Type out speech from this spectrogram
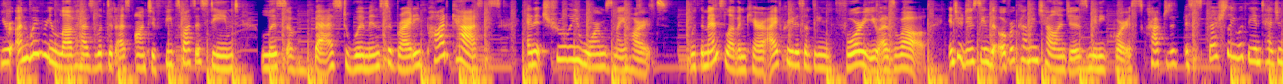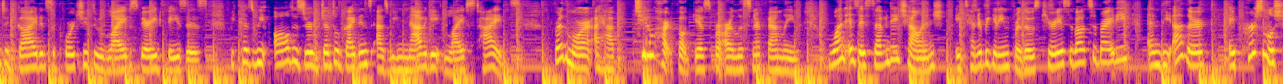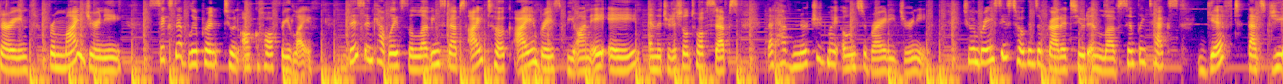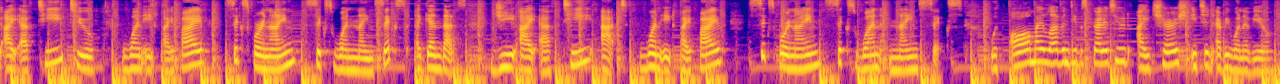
Your unwavering love has lifted us onto FeedSpot's esteemed list of best women's sobriety podcasts, and it truly warms my heart. With immense love and care, I've created something for you as well. Introducing the Overcoming Challenges mini course, crafted especially with the intention to guide and support you through life's varied phases, because we all deserve gentle guidance as we navigate life's tides. Furthermore, I have two heartfelt gifts for our listener family. One is a seven day challenge, a tender beginning for those curious about sobriety, and the other, a personal sharing from my journey, six step blueprint to an alcohol free life. This encapsulates the loving steps I took, I embraced beyond AA and the traditional 12 steps that have nurtured my own sobriety journey. To embrace these tokens of gratitude and love, simply text GIFT, that's G I F T, to 1 855 649 6196. Again, that's G I F T at 1 855 649 6196. With all my love and deepest gratitude, I cherish each and every one of you.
